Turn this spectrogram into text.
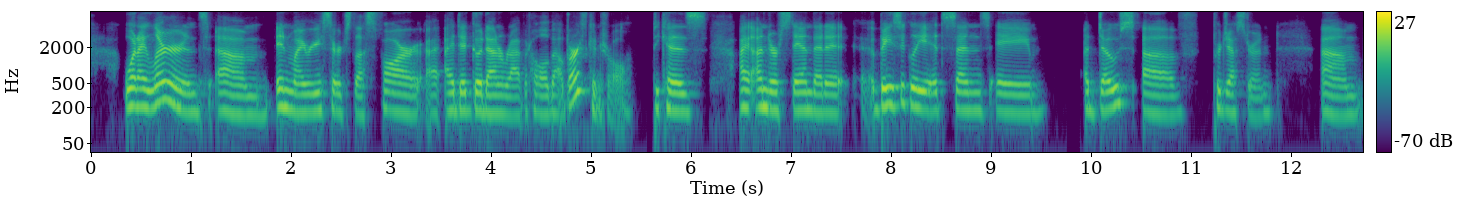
what I learned um, in my research thus far, I, I did go down a rabbit hole about birth control because I understand that it basically it sends a a dose of progesterone um,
